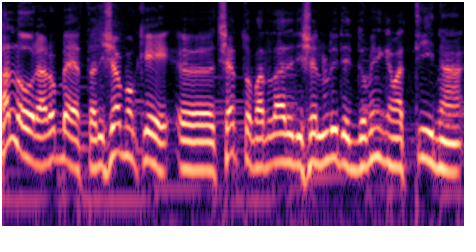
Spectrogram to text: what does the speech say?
Allora, Roberta, diciamo che eh, certo parlare di cellulite di domenica mattina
